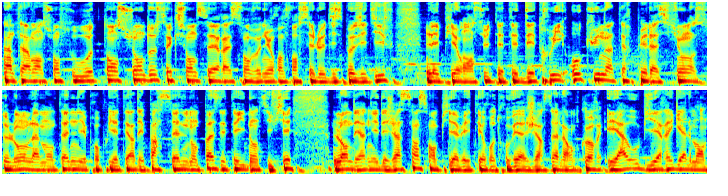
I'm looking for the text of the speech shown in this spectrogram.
Intervention sous haute tension. Deux sections de CRS sont venues renforcer le dispositif. Les pieds ont ensuite été détruits. Aucune interpellation. Selon la montagne, les propriétaires des parcelles n'ont pas été identifiés. L'an dernier, déjà 500 pieds avaient été retrouvés à Jersey là encore et à Aubière également.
